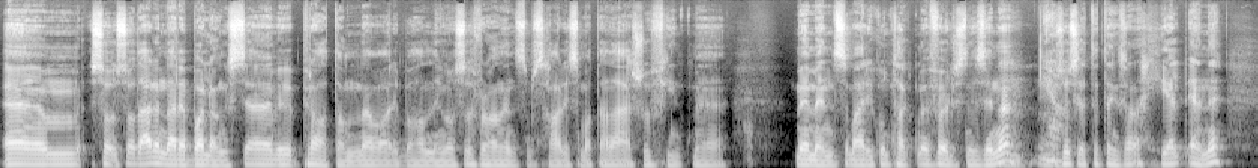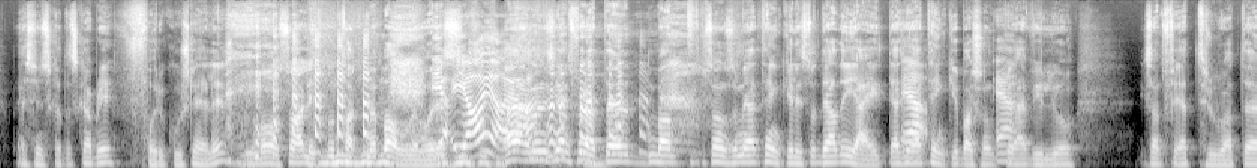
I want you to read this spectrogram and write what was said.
Um, så, så det er den der balanse Vi prata om den da jeg var i behandling også, for det var en som sa liksom at det er så fint med, med menn som er i kontakt med følelsene sine. Ja. Så jeg tenkte sånn, jeg er helt enig. Jeg syns ikke at det skal bli for koselig heller. Vi må også ha litt kontakt med ballene våre. Ja, ja, ja, det, man, sånn som jeg tenker liksom, Det hadde jeg. Jeg, jeg tenker bare sånn, for jeg vil jo ikke sant, For jeg tror at det,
